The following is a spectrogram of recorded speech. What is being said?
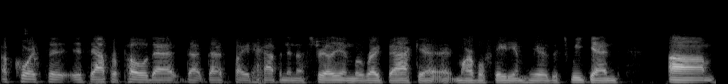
Of course, it's apropos that that that fight happened in Australia, and we're right back at, at Marvel Stadium here this weekend. Um,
